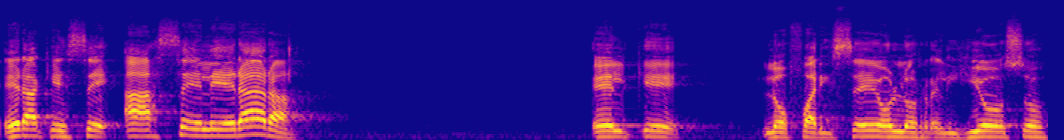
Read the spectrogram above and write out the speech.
era que se acelerara el que los fariseos, los religiosos,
